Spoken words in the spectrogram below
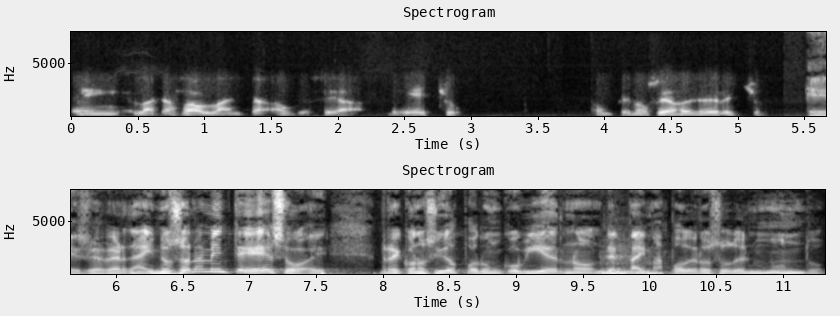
en la Casa Blanca, aunque sea de hecho, aunque no sea de derecho. Eso es verdad. Y no solamente eso, eh, reconocidos por un gobierno del país más poderoso del mundo,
